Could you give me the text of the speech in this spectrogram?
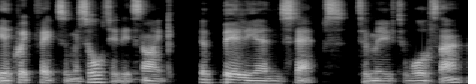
yeah, quick fix and we're sorted. It's like a billion steps to move towards that.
